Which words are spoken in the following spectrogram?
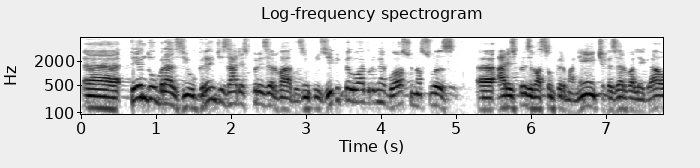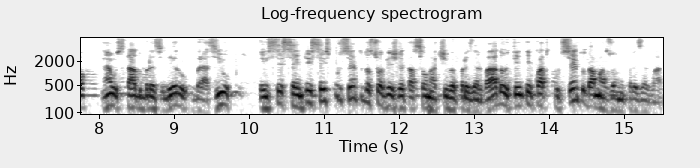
uh, tendo o Brasil grandes áreas preservadas, inclusive pelo agronegócio nas suas uh, áreas de preservação permanente, reserva legal, né, o Estado brasileiro, o Brasil, tem 66% da sua vegetação nativa preservada, 84% da Amazônia preservada.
